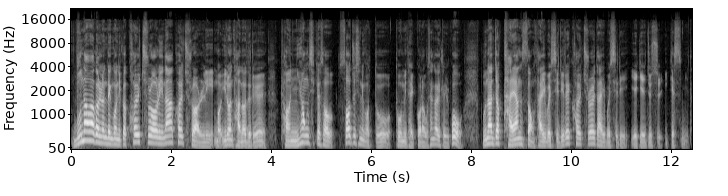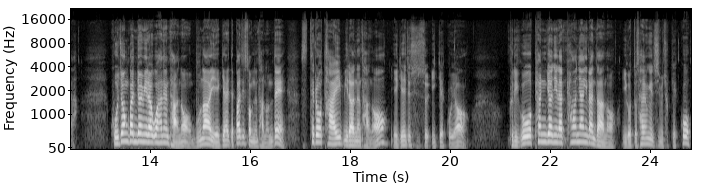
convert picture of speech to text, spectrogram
문화와 관련된 거니까 cultural이나 culturally 뭐 이런 단어들을 변형시켜서 써주시는 것도 도움이 될 거라고 생각이 들고 문화적 다양성 diversity를 cultural diversity 얘기해 줄 수 있겠습니다. 고정관념이라고 하는 단어, 문화 얘기할 때 빠질 수 없는 단어인데 스테레오타입이라는 단어 얘기해 주실 수 있겠고요. 그리고 편견이나 편향이라는 단어 이것도 사용해 주시면 좋겠고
